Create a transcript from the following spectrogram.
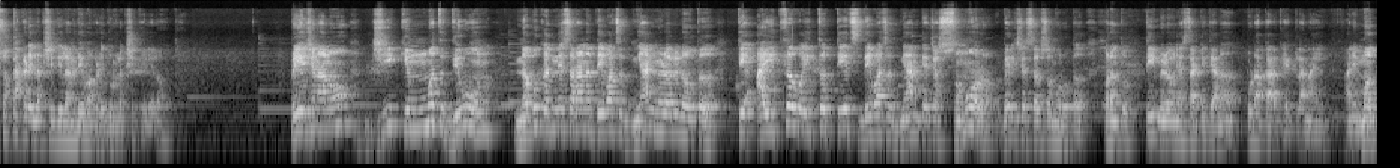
स्वतःकडे लक्ष दिलं आणि देवाकडे दुर्लक्ष केलेलं होतं. प्रियजनानो जी किंमत देऊन नभुकज्ञेसरानं देवाचं ज्ञान मिळवलेलं होतं ते आईचं वैचं तेच देवाचं ज्ञान त्याच्यासमोर बेलशेसर समोर होतं. परंतु ते मिळवण्यासाठी त्यानं पुढाकार घेतला नाही. आणि मग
